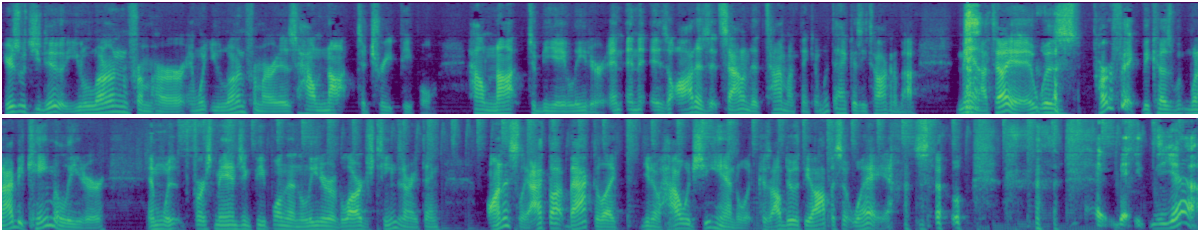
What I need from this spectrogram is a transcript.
here's what you do you learn from her and what you learn from her is how not to treat people how not to be a leader. And and as odd as it sounded at the time, I'm thinking, what the heck is he talking about? Man, I tell you, it was perfect because when I became a leader and was first managing people and then the leader of large teams and everything, honestly, I thought back to like, you know, how would she handle it? Because I'll do it the opposite way. so, yeah,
